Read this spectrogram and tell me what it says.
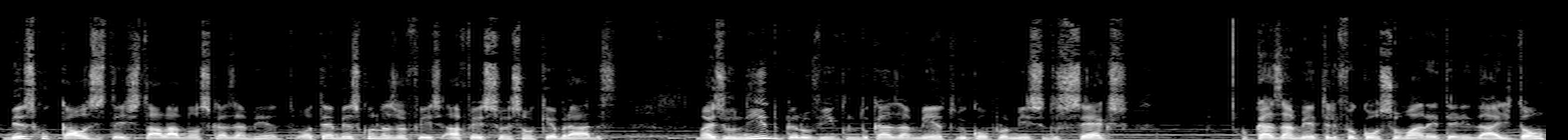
mesmo que o caos esteja instalado no nosso casamento, ou até mesmo quando as afeições são quebradas, mas unido pelo vínculo do casamento, do compromisso e do sexo, o casamento ele foi consumado na eternidade. Então,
